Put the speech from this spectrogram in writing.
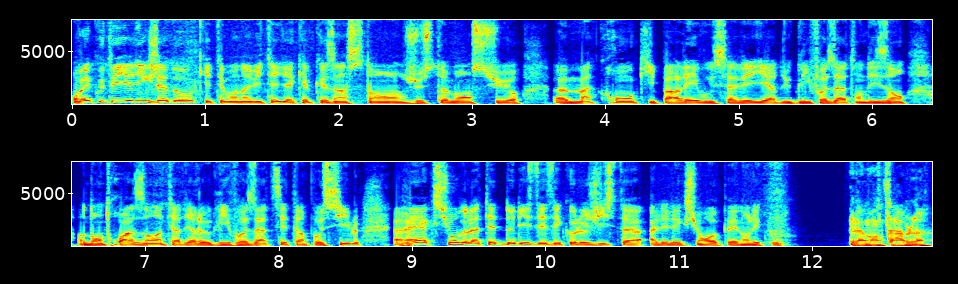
On va écouter Yannick Jadot, qui était mon invité il y a quelques instants, justement sur euh, Macron, qui parlait, vous savez, hier du glyphosate en disant dans trois ans interdire le glyphosate, c'est impossible. Réaction de la tête de liste des écologistes à l'élection européenne. On l'écoute. Lamentable.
